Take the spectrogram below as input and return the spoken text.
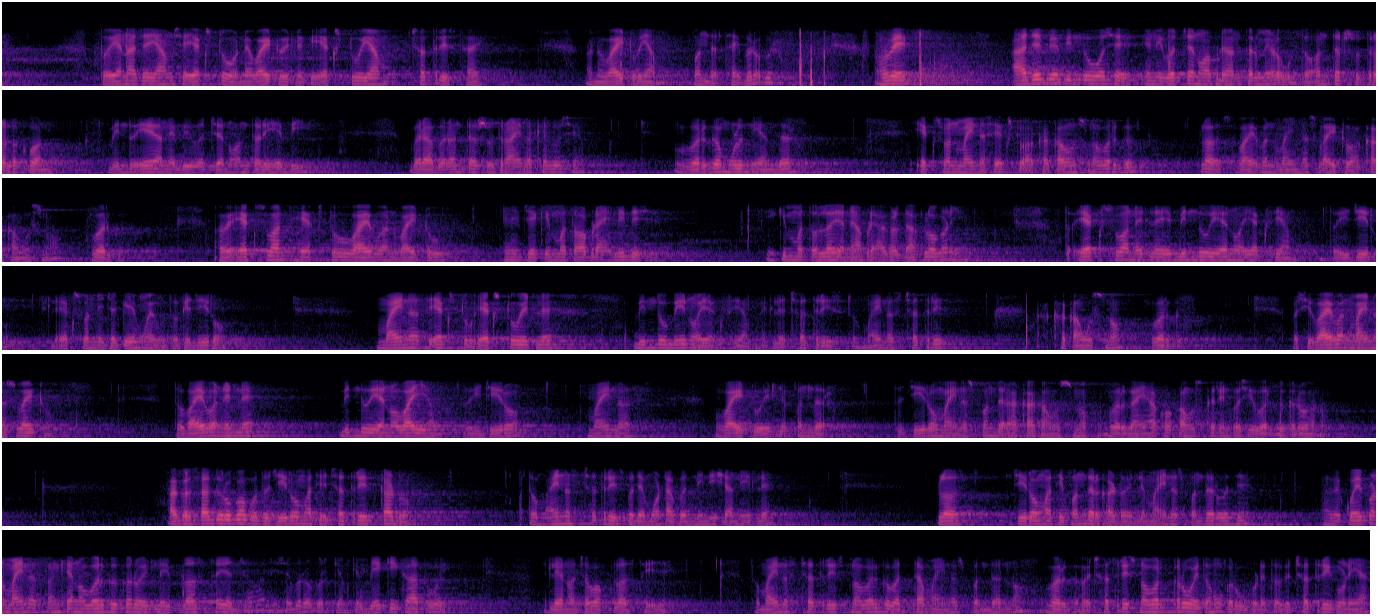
તો એના જે યામ છે એક્સ ટુ અને વાય ટુ, એટલે કે એક્સ ટુ યામ છત્રીસ થાય અને વાય ટુ યામ પંદર થાય, બરાબર? હવે આ જે બે બિંદુઓ છે, એની વચ્ચેનું આપણે અંતર મેળવવું તો અંતર સૂત્ર લખવાનું. બિંદુ એ અને બી વચ્ચેનું અંતર એ બી. બરાબર, અંતર સૂત્ર અહીં લખેલું છે. વર્ગમૂળની અંદર X one minus X two, આખા કાઉન્સનો વર્ગ. Plus Y one minus Y two આખા કાઉન્સનો વર્ગ. હવે X one, X two, Y one, Y two એની જે કિંમતો આપણે અહીં લીધી છે, એ કિંમતો લઈ અને આપણે આગળ દાખલો ગણીએ. તો એક્સ વન એટલે એ બિંદુ એનો એક્સયામ તો એ જીરો એટલે એક્સ વનની જગ્યાએ હું આવ્યું તો કે zero minus x two x two એટલે બિંદુ બીનો એક્સયામ એટલે છત્રીસ. તો માઇનસ છત્રીસ, આખા કાઉન્સનો વર્ગ. પછી y one minus y two. તો વાય વન એટલે બિંદુ એનો વાયમ તો એ જીરો માઇનસ વાય ટુ એટલે પંદર. તો જીરો માઇનસ પંદર આખા કાઉન્સનો વર્ગ અહીં આખો કાઉન્સ કરીને પછી વર્ગ કરવાનો. આગળ સાદુરૂપ આપો તો જીરોમાંથી છત્રીસ કાઢો. તો માઇનસ છત્રીસ બધે મોટા પદની નિશાની એટલે પ્લસ જીરોમાંથી પંદર કાઢો એટલે માઇનસ પંદર વધે. હવે કોઈ પણ માઇનસ સંખ્યાનો વર્ગ કરો એટલે એ પ્લસ થઈ જ જવાની છે, બરાબર? કેમ કે બેકી ઘાત હોય, એટલે એનો જવાબ પ્લસ થઈ જાય. તો માઇનસ છત્રીસનો વર્ગ વત્તા માઇનસ પંદરનો વર્ગ. હવે છત્રીસનો વર્ગ કરવો હોય તો શું કરવું પડે? તો કે છત્રીસ ગુણ્યા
